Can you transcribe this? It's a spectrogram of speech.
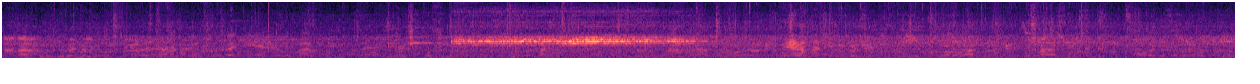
না না আছে অনেকে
